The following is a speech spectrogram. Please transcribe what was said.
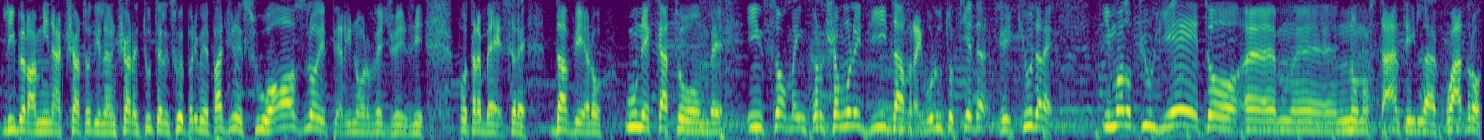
Libero ha minacciato di lanciare tutte le sue prime pagine su Oslo e per i norvegesi potrebbe essere davvero un'ecatombe. Insomma, incrociamo le dita, avrei voluto chiedere, chiudere in modo più lieto, ehm, eh, nonostante il quadro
